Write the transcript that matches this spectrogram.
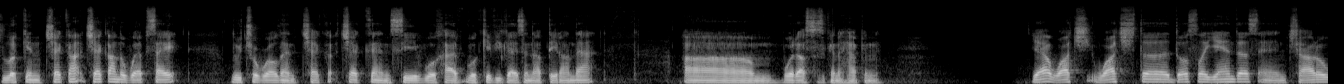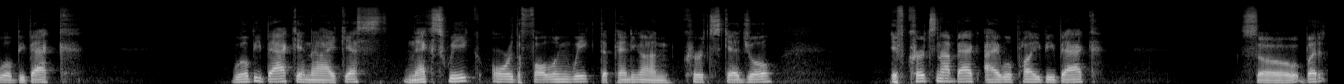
looking. Check on check on the website, Lucha World, and check check and see. We'll have we'll give you guys an update on that. Um, what else is gonna happen? Yeah, watch watch the Dos Leyendas and Charo will be back. We'll be back in I guess next week or the following week, depending on Kurt's schedule. If Kurt's not back, I will probably be back. So, but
